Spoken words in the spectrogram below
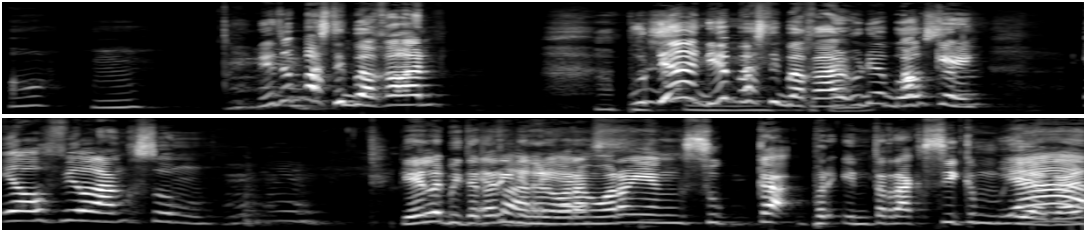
oh, hmm. Dia tuh pasti bakalan, Apa udah sih? dia pasti bakalan, Gitu udah bosen. Ilfil langsung. Dia lebih tertarik dengan orang-orang yang suka berinteraksi ke Ya. ya kan.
